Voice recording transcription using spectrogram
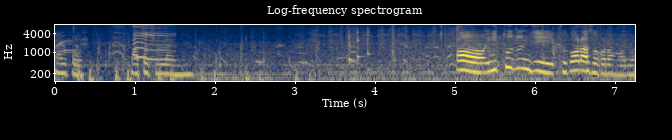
아이고 맞아줄라 했는 어 이토준지 그거라서 그런가 봐.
